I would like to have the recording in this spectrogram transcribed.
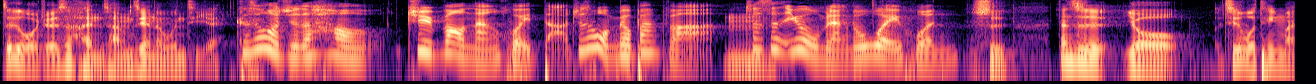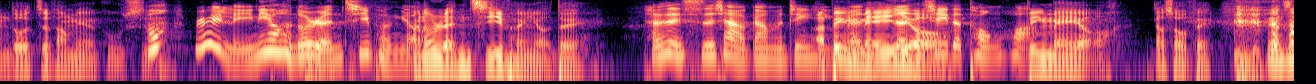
这个我觉得是很常见的问题诶。可是我觉得好巨爆难回答，就是我没有办法，嗯、就是因为我们两个都未婚。是，但是有，其实我听蛮多这方面的故事。哦，really？你有很多人妻朋友？嗯、很多人妻朋友，对。还是你私下有跟他们进行、啊、并没有人妻的通话，并没有要收费，但是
